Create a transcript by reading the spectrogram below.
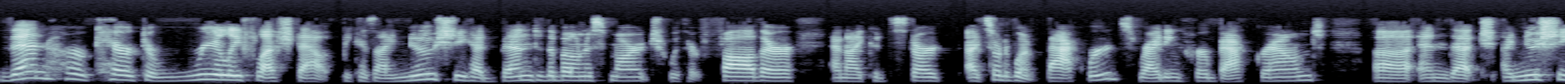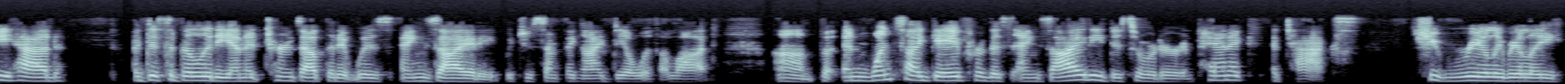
then her character really fleshed out because I knew she had been to the bonus march with her father, and I could start. I sort of went backwards, writing her background, uh, and that I knew she had a disability and it turns out that it was anxiety which is something i deal with a lot. Um, but and once i gave her this anxiety disorder and panic attacks she really really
